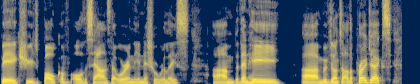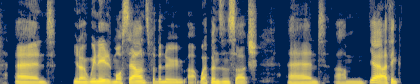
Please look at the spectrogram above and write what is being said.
big huge bulk of all the sounds that were in the initial release. Um, but then he uh, moved on to other projects, and you know we needed more sounds for the new uh, weapons and such. and um, yeah, I think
